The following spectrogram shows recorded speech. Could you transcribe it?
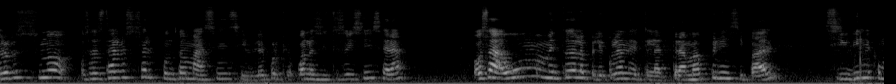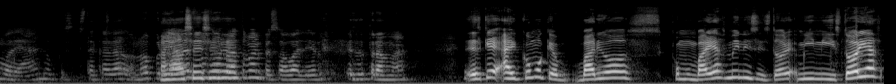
creo que eso es uno, o sea, tal vez es el punto más sensible porque, bueno, si te soy sincera, o sea, hubo un momento de la película en el que la trama principal, sí dije como de, ah, no, pues está cagado, ¿no? Pero ya Ajá, sí, después sí, de un sí. rato me empezó a valer esa trama. Es que hay como que varios, como varias mini, historias mini historias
